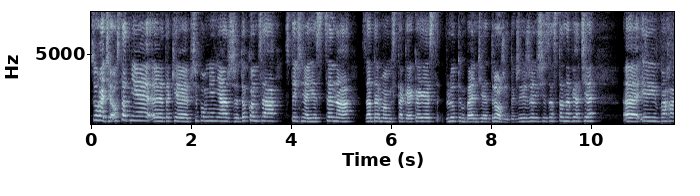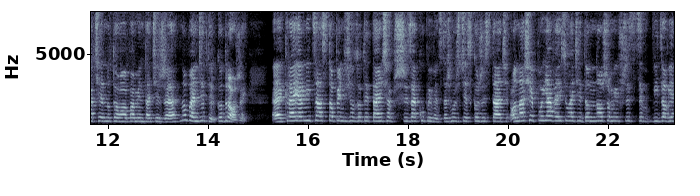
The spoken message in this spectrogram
Słuchajcie, ostatnie e, takie przypomnienia, że do końca stycznia jest cena za Thermomix taka jaka jest, w lutym będzie drożej. Także jeżeli się zastanawiacie e, i wahacie, no to pamiętacie, że no będzie tylko drożej. E, krajalnica 150 zł tańsza przy zakupie, więc też możecie skorzystać. Ona się pojawia i słuchajcie, donoszą mi wszyscy widzowie,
